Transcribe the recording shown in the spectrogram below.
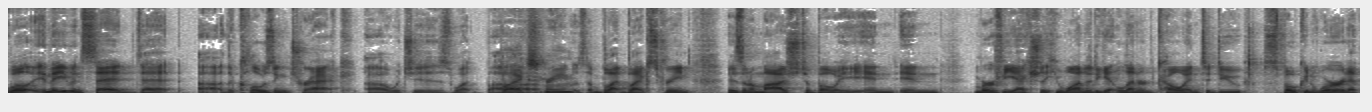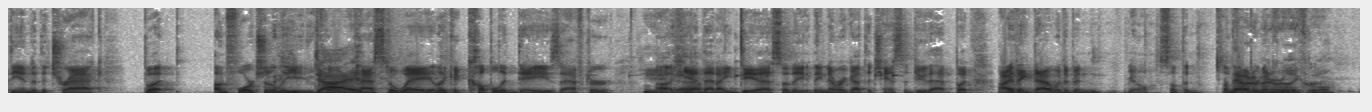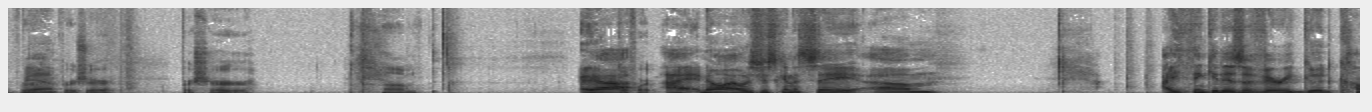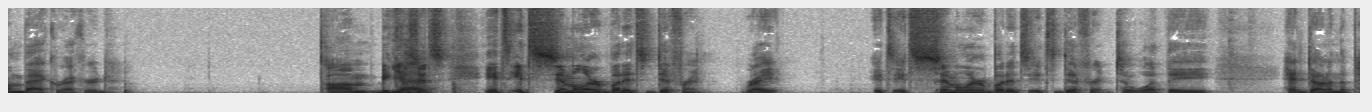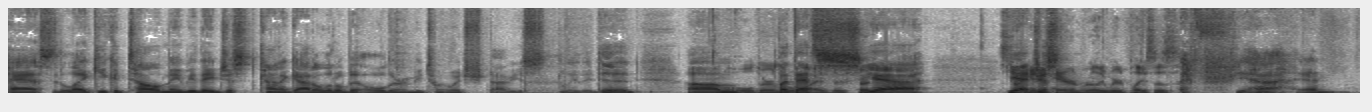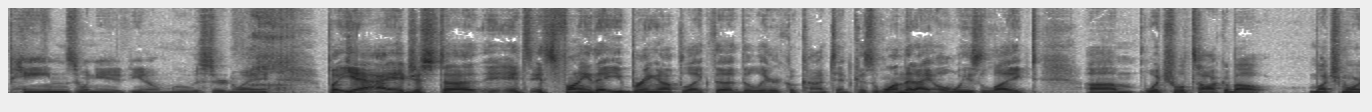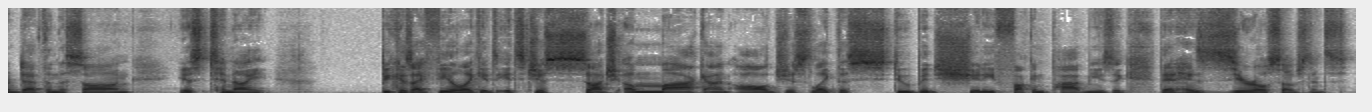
well, and they even said that uh, the closing track, uh, which is what uh, Black Screen? was a black black screen, is an homage to Bowie. And in Murphy, actually, he wanted to get Leonard Cohen to do spoken word at the end of the track, but unfortunately, He Cohen passed away like a couple of days after. Uh, he Yeah. had that idea, so they, they never got the chance to do that. But I think that would have been, you know, something. something That would have been really for- cool. for, Yeah. for sure, for sure. Um, Yeah, Go for it. I no, I was just gonna say. Um, I think it is a very good comeback record. Um, because Yeah. it's it's it's similar, but it's different, right? It's it's similar, but it's it's different to what they had done in the past. Like you could tell, maybe they just kind of got a little bit older in between, which obviously they did. a little older, a little But that's wiser. Yeah, yeah, just hair in really weird places. yeah, and pains when you you know move a certain way. But yeah, I I just uh, it's it's funny that you bring up like the the lyrical content because one that I always liked, um, which we'll talk about much more in depth in the song, is tonight. Because I feel like it's it's just such a mock on all just like the stupid shitty fucking pop music that has zero substance.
